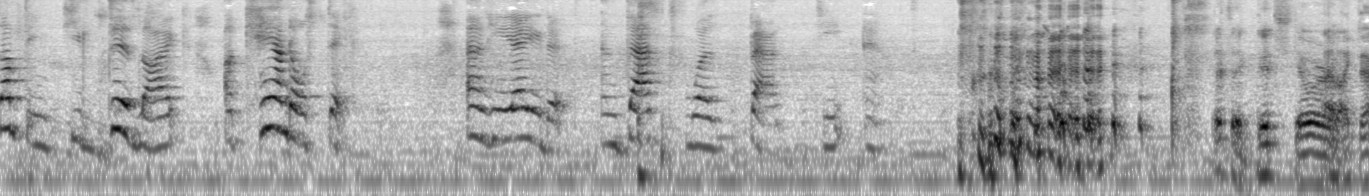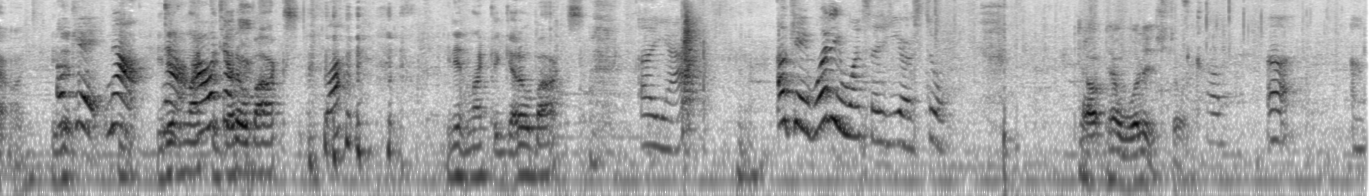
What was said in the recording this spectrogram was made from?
something he did like a candlestick, and he ate it, and that was bad. The end. That's a good story. I like that one. He Okay, now He now didn't like I'll the tell- ghetto box. What? he didn't like the ghetto box. Oh yeah. Okay, Woody wants to hear a story. Tell, tell Woody's story. called, uh, um,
